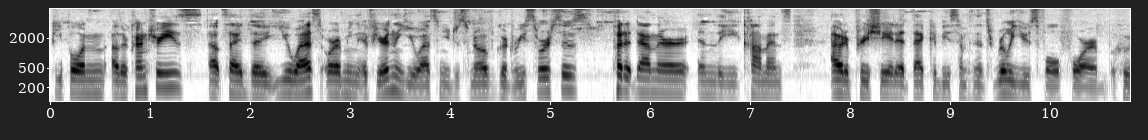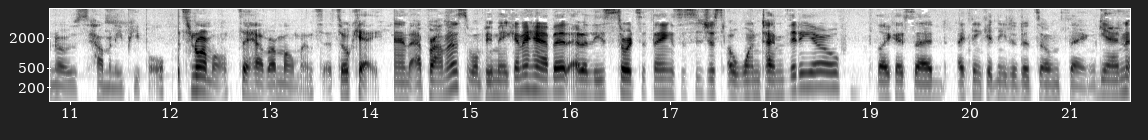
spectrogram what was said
people in other countries outside the US, or I mean, if you're in the US and you just know of good resources, put it down there in the comments. I would appreciate it. That could be something that's really useful for who knows how many people. It's normal to have our moments. It's okay. And I promise won't be making a habit out of these sorts of things. This is just a one-time video. Like I said, I think it needed its own thing. Again,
